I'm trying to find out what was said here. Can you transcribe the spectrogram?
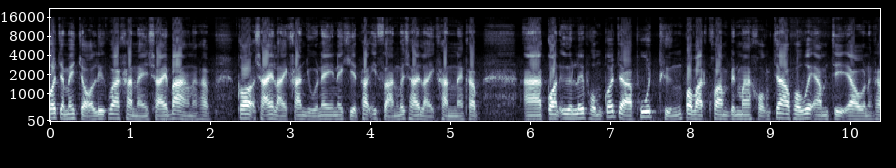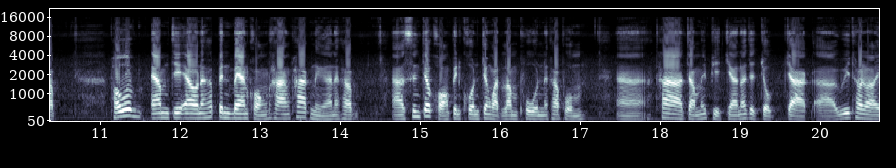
ก็จะไม่เจาะลึกว่าคันไหนใช้บ้างนะครับ ก็ใช้หลายคันอยู่ในในเขตภาคอีสานก็ใช้หลายคันนะครับ ก่อนอื่นเลยผมก็จะพูดถึงประวัติความเป็นมาของเจ้า Power Amp JL นะครับ Power Amp JL นะครับเป็นแบรนด์ของทางภาคเหนือนะครับอ่าซึ่งเจ้าของเป็นคนจังหวัดลำพูนนะครับผมอ่าถ้าจำไม่ผิดแกน่าจะจบจากอ่าวิทยาลัย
